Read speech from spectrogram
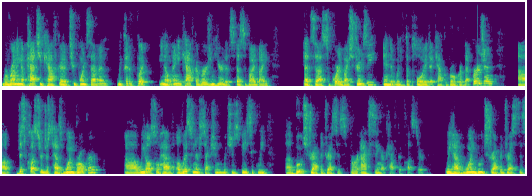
we're running Apache Kafka 2.7. We could have put, you know, any Kafka version here that's specified by, that's uh, supported by Strimzi, and it would have deployed a Kafka broker of that version. Uh, this cluster just has one broker. Uh, we also have a listener section, which is basically uh, bootstrap addresses for accessing our Kafka cluster. We have one bootstrap address that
